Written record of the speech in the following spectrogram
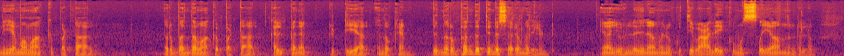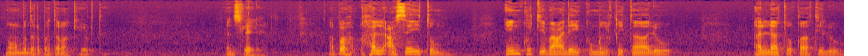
നിയമമാക്കപ്പെട്ടാൽ നിർബന്ധമാക്കപ്പെട്ടാൽ കൽപ്പന കിട്ടിയാൽ എന്നൊക്കെയാണ്. ഒരു നിർബന്ധത്തിന്റെ സ്വരം അതിലുണ്ട്. ഞാൻ യായുഹല്ലദിനാമനു കുത്തിബ അലൈക്കും ഉസ്സയാം എന്നുണ്ടല്ലോ. നോമ്പ് നിർബന്ധമാക്കി എടുത്ത് മനസ്സിലായില്ലേ? അപ്പോൾ ഹൽ അസൈത്തും ഇൻ കുത്തിബ അലൈക്കുമുൽ ഖിതാലു അല്ലാ തുക്കാത്തിലു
